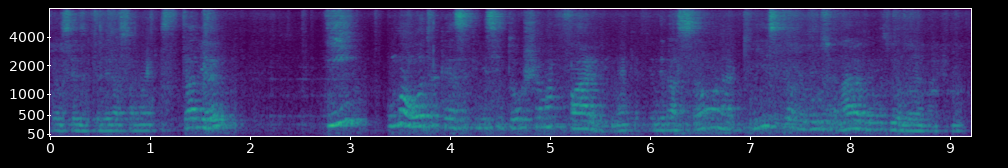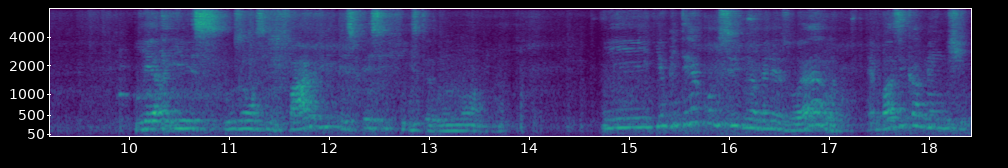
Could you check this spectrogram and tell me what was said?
Francesa e Federação Anarquista Italiana. E uma outra, que é essa que ele citou, que chama FARV, né, que é a Federação Anarquista Revolucionária Venezuelana. Né? E eles usam assim, FARV especificistas no nome. E, e, o que tem acontecido na Venezuela é basicamente,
